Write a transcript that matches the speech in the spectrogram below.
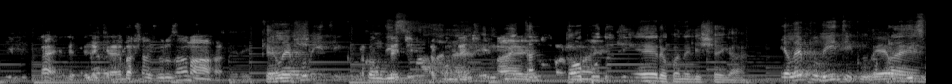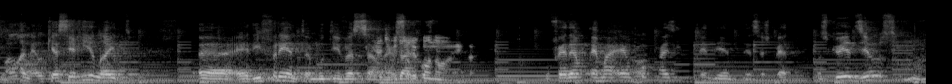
é, ele quer baixar juros na marra. Ele, quer... ele é político, como disse o Alan. Né? Ele vai estar no topo do dinheiro quando ele chegar. Ele é político, é o que disse ele quer ser reeleito. Uh, é diferente a motivação. É atividade é econômica. O Fed é, é, é, um pouco mais independente nesse aspecto. Mas o que eu ia dizer é o seguinte:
